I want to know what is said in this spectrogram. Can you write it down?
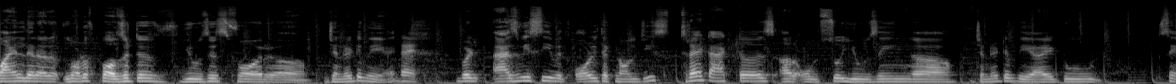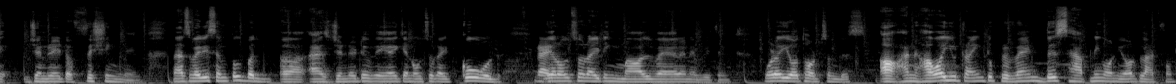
while there are a lot of positive uses for uh, generative AI, right. but as we see with all technologies, threat actors are also using uh, generative AI to say generate a phishing mail. That's very simple, but uh, as generative AI can also write code, Right. they're also writing malware and everything. What are your thoughts on this? Ah, and how are you trying to prevent this happening on your platform?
